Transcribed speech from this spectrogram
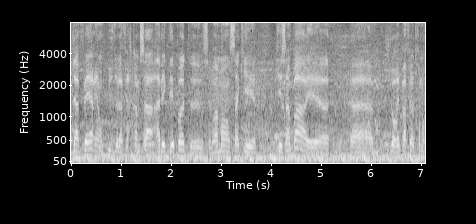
de la faire et en plus de la faire comme ça avec des potes, euh, c'est vraiment ça qui est, qui sympa. Et je l'aurais pas fait autrement.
